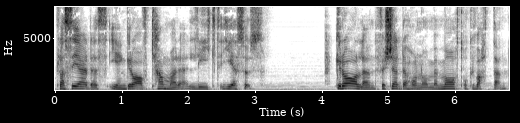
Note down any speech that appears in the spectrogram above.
placerades i en gravkammare likt Jesus. Graalen försedde honom med mat och vatten.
